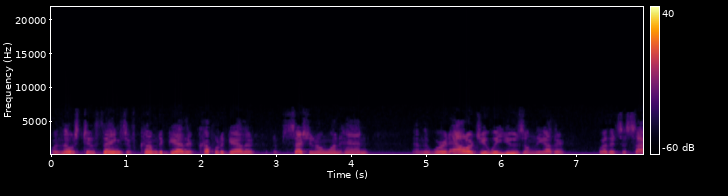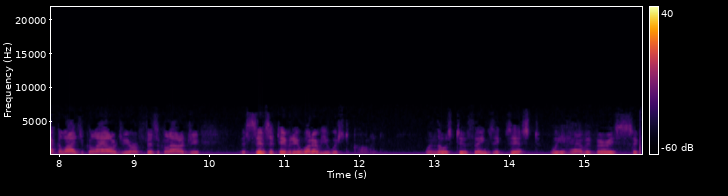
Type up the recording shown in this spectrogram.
When those two things have come together, coupled together, an obsession on one hand, and the word allergy we use on the other, whether it's a psychological allergy or a physical allergy, a sensitivity or whatever you wish to call it, when those two things exist, we have a very sick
